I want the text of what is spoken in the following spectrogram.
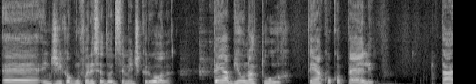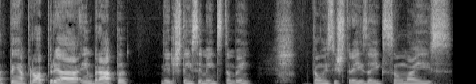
É, indica algum fornecedor de semente crioula? Tem a Bionatur, tem a Cocopelli, tá? tem a própria Embrapa, eles têm sementes também. Então esses três aí que são mais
